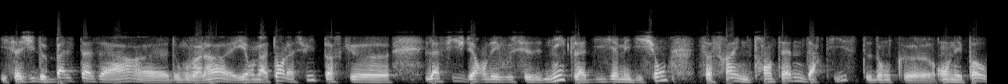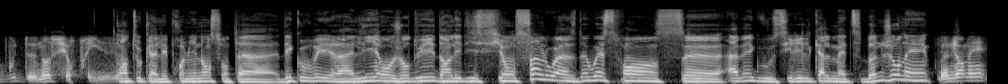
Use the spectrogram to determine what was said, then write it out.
Il s'agit de Balthazar. donc voilà, et on attend la suite parce que l'affiche des rendez-vous scéniques, la dixième édition, ça sera une trentaine d'artistes. Donc on n'est pas au bout de nos surprises. En tout cas, les premiers noms sont à découvrir à lire aujourd'hui dans l'édition Saint-Loise de West France. Euh, avec vous, Cyril Calmetz. Bonne journée. Bonne journée.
